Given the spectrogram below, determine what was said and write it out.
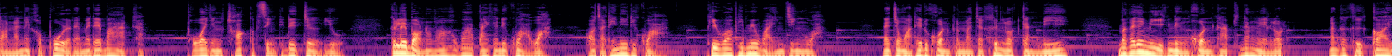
ตอนนั้นเนี่ยเขาพูดอะไรไม่ได้มากครับ เพราะว่ายังช็อกกับสิ่งที่ได้เจออยู่ ก็เลยบอกน้องๆเขาว่าไปกันดีกว่าว่ะออกจากที่นี่ดีกว่า พี่ว่าพี่ไม่ไหวจริงๆว่ะในจังหวะที่ทุกคนกำลังจะขึ้นรถกันนี้ มันก็ยังมีอีกหนึ่งคนครับที่นั่งในรถ นั่นก็คือก้อย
